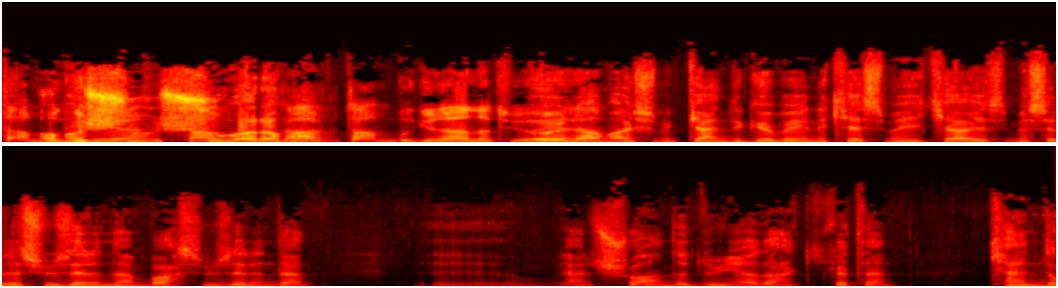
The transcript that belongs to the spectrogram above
tam ama şu ya. şu Tam- var ama tam, tam bugünü anlatıyor. öyle yani. ama şimdi kendi göbeğini kesme hikayesi meselesi üzerinden bahsi üzerinden e, yani şu anda dünyada hakikaten kendi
